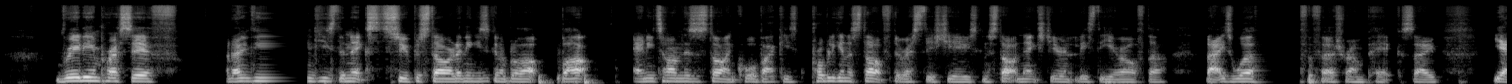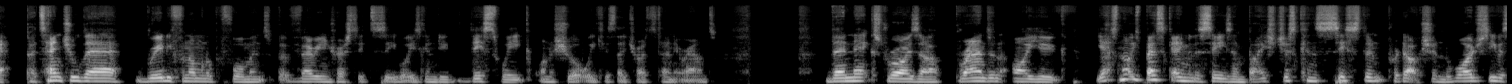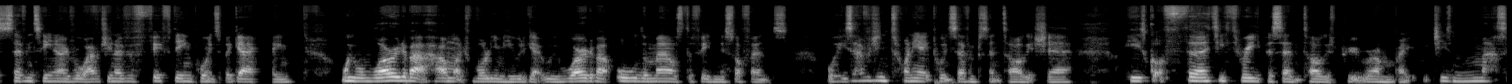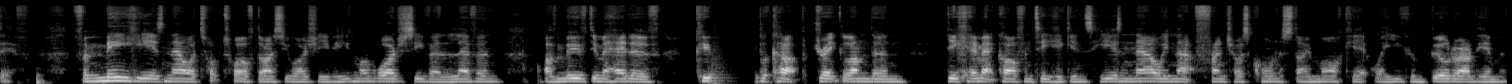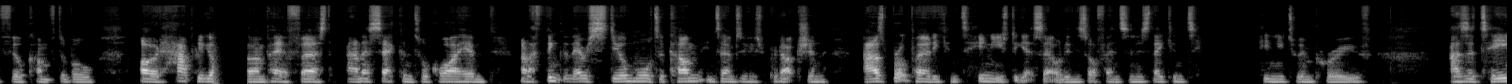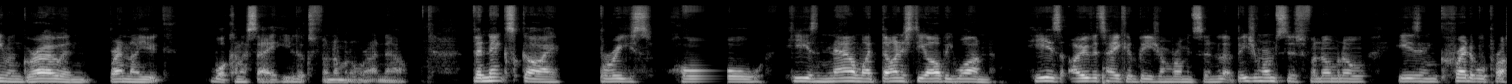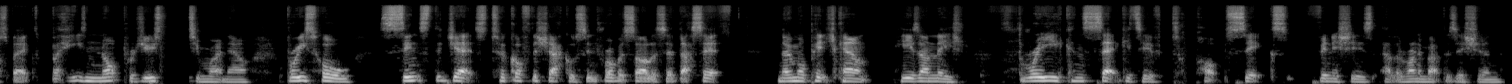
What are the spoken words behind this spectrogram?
Really impressive. I don't think he's the next superstar. I don't think he's going to blow up, but anytime there's a starting quarterback, he's probably going to start for the rest of this year. He's going to start next year and at least the year after. That is worth a first round pick. So yeah, potential there. Really phenomenal performance, but very interested to see what he's going to do this week on a short week as they try to turn it around. Their next riser, Brandon Aiyuk. Yes, not his best game of the season, but it's just consistent production. The wide receiver 17 overall, averaging over 15 points per game. We were worried about how much volume he would get. We were worried about all the mouths to feed in this offense. Well, he's averaging 28.7% target share. He's got 33% targets per run rate, which is massive. For me, he is now a top 12 dynasty wide receiver. He's my wide receiver 11. I've moved him ahead of Cooper Kupp, Drake London, DK Metcalf, and Tee Higgins. He is now in that franchise cornerstone market where you can build around him and feel comfortable. I would happily go and pay a first and a second to acquire him. And I think that there is still more to come in terms of his production as Brock Purdy continues to get settled in this offense and as they continue to improve as a team and grow. And Brandon Aiyuk, what can I say? He looks phenomenal right now. The next guy, Breece Hall, he is now my dynasty RB1. He has overtaken Bijan Robinson. Look, Bijan Robinson is phenomenal. He is an incredible prospect, but he's not producing right now. Breece Hall, since the Jets took off the shackles, since Robert Saleh said, that's it, no more pitch count. He's unleashed. Three consecutive top six finishes at the running back position.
